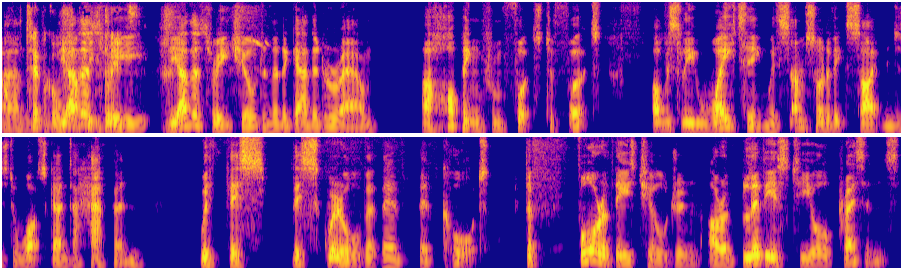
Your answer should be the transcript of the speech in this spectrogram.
Oh, um, typical The other three, the other three children that are gathered around are hopping from foot to foot obviously waiting with some sort of excitement as to what's going to happen with this this squirrel that they've they've caught. The four of these children are oblivious to your presence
